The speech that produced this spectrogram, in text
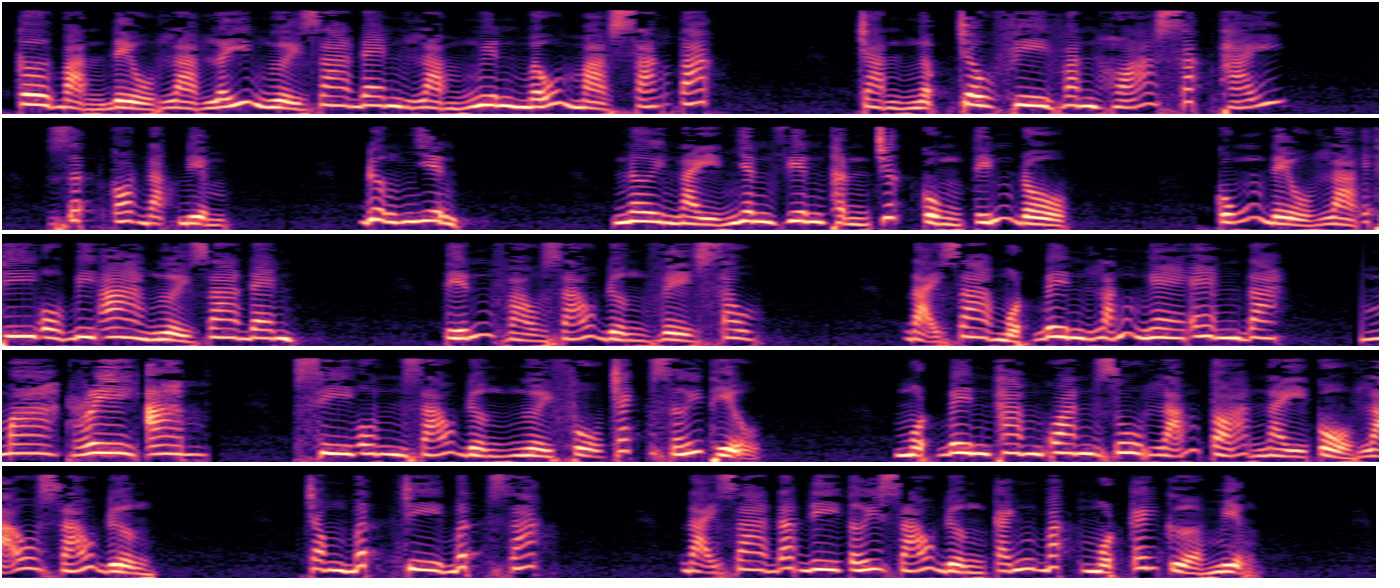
cơ bản đều là lấy người da đen làm nguyên mẫu mà sáng tác, tràn ngập châu phi văn hóa sắc thái, rất có đặc điểm. đương nhiên, nơi này nhân viên thần chức cùng tín đồ, cũng đều là Ethiopia người da đen, tiến vào giáo đường về sau, đại gia một bên lắng nghe em đa. Mariam, Sion giáo đường người phụ trách giới thiệu, một bên tham quan du lãm tòa này cổ lão giáo đường, trong bất chi bất giác, đại gia đã đi tới giáo đường cánh bắc một cái cửa miệng,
